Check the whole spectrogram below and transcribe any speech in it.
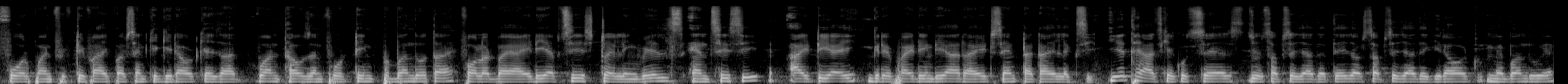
4.55 परसेंट की गिरावट के साथ 1014 पर बंद होता है, followed by IDFC, sterling wheels NCC, ITI graphite India, RITES and Tata Elxsi. ये थे आज के कुछ शेयर जो सबसे ज़्यादा तेज और सबसे ज़्यादा गिरावट में बंद हुए।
